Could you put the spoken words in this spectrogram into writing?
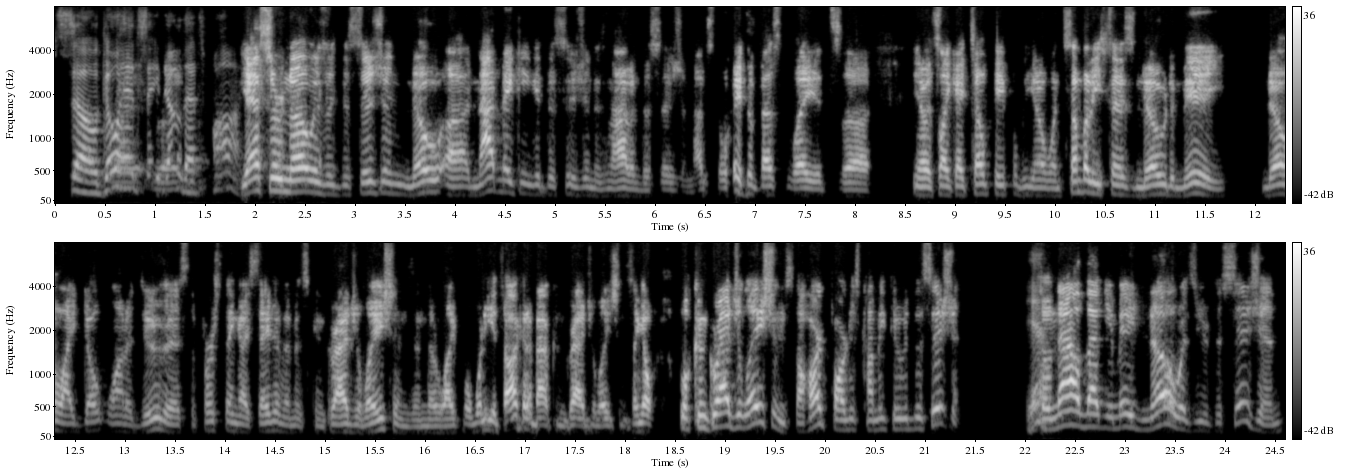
So go ahead, say no. That's fine. Yes or no is a decision. No, uh, not making a decision is not a decision. That's the way. The best way. It's uh, you know, it's like I tell people, you know, when somebody says no to me, no, I don't want to do this. The first thing I say to them is congratulations, and they're like, well, what are you talking about? Congratulations. I go, well, congratulations. The hard part is coming to a decision. Yeah. So now that you made no as your decision,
